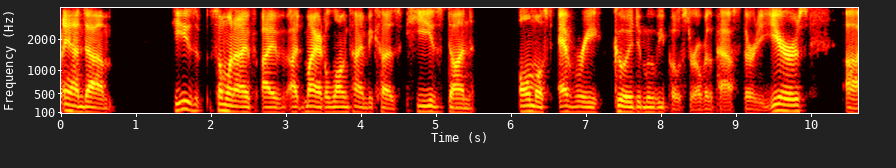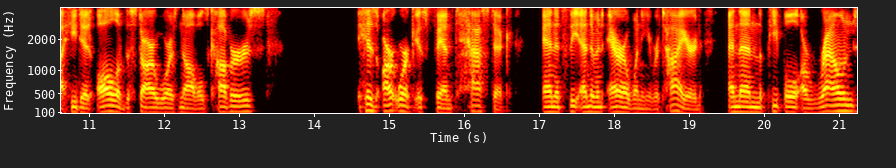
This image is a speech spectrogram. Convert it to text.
and um he's someone I've I've admired a long time because he's done almost every good movie poster over the past 30 years. Uh, he did all of the Star Wars novels covers. His artwork is fantastic, and it's the end of an era when he retired. And then the people around,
